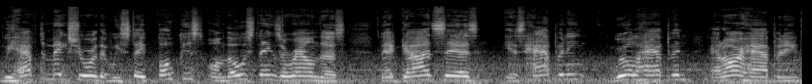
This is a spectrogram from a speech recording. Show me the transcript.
We have to make sure that we stay focused on those things around us that God says is happening will happen and are happening.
